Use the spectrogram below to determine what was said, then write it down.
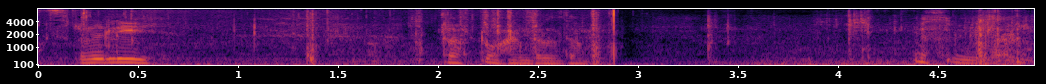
It's really tough to handle them. Bismillah.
